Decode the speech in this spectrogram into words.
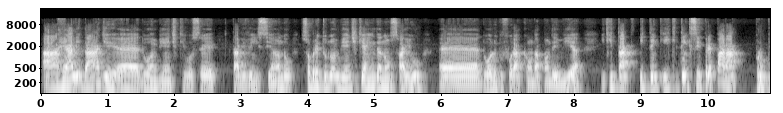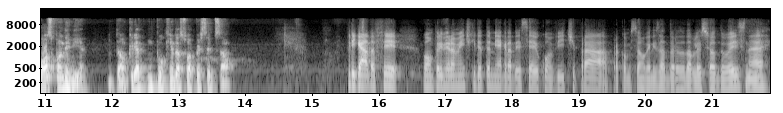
à realidade é, do ambiente que você está vivenciando, sobretudo o ambiente que ainda não saiu é, do olho do furacão da pandemia e que, tá, e tem, e que tem que se preparar para o pós-pandemia. Então, eu queria um pouquinho da sua percepção. Obrigada, Fê. Bom, primeiramente queria também agradecer o convite para a comissão organizadora do WSO2, né?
